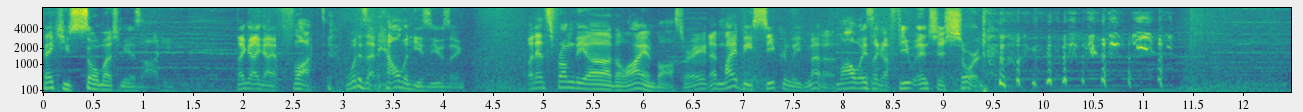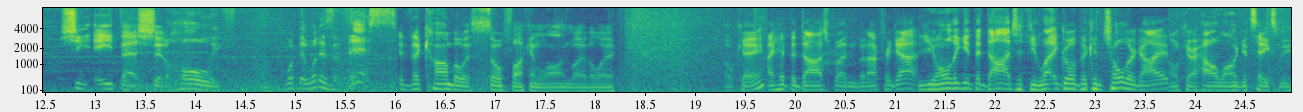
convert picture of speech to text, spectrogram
Thank you so much, Miyazaki. That guy got fucked. What is that helmet he's using? But it's from the uh the lion boss, right? That might be secretly meta. I'm always like a few inches short. she ate that shit. Holy what, the, what is this? The combo is so fucking long, by the way. Okay, I hit the dodge button, but I forgot. You only get the dodge if you let go of the controller, guys. I don't care how long it takes me.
